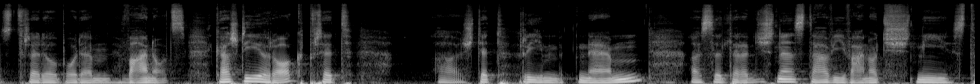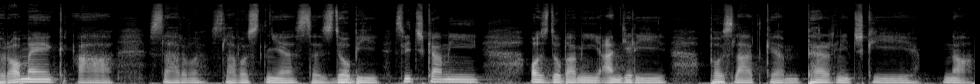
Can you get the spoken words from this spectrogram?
středobodem Vánoc. Každý rok před štětrým dnem se tradičně staví vánoční stromek a slav, slavostně se zdobí svíčkami, ozdobami andělí, poslátkem perničky, no.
